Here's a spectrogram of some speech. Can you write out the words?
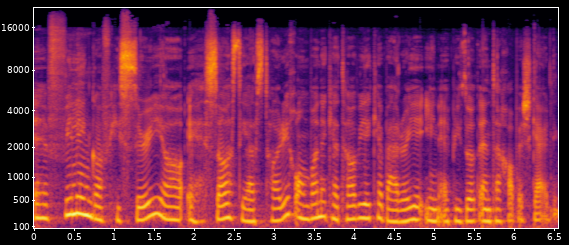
A Feeling of History یا احساسی از تاریخ عنوان کتابیه که برای این اپیزود انتخابش کردیم.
